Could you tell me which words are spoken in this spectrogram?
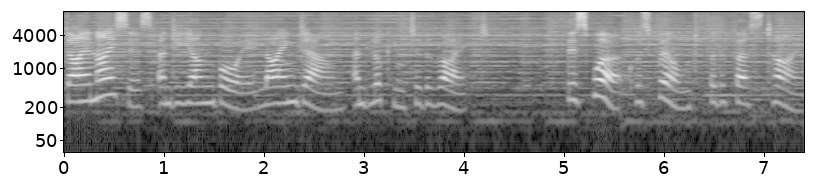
Dionysus and a young boy lying down and looking to the right. This work was filmed for the first time.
